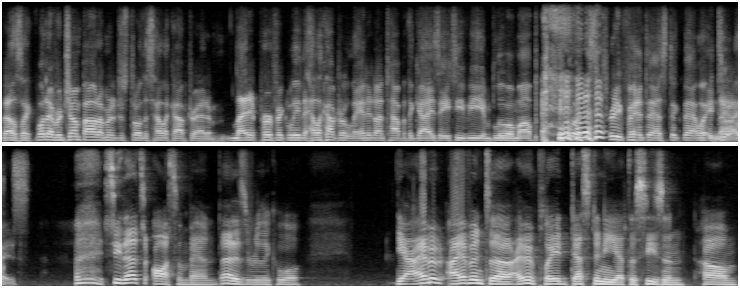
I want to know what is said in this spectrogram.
Val's like, whatever, jump out. I'm gonna just throw this helicopter at him. Let it perfectly. The helicopter landed on top of the guy's ATV and blew him up. it was pretty fantastic that way too. Nice. See, that's awesome, man. That is really cool. Yeah, I haven't, I haven't, uh, I haven't played Destiny yet this season. Um,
